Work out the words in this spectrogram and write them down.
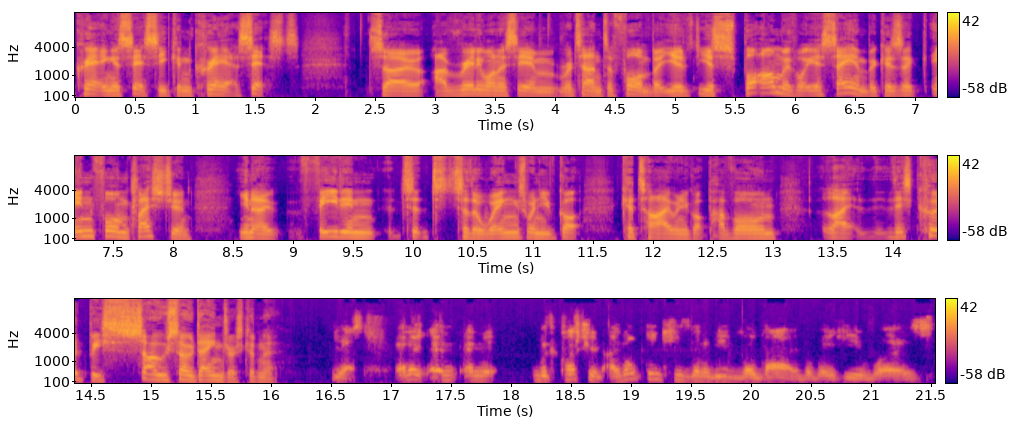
creating assists, he can create assists. So I really want to see him return to form. But you're, you're spot on with what you're saying because an informed question, you know, feeding to, to the wings when you've got Katai, when you've got Pavon, like this could be so so dangerous, couldn't it? Yes, and I, and and with Kljestan, I don't think he's going to be the guy the way he was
